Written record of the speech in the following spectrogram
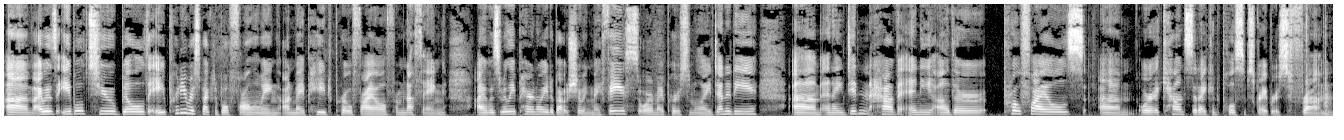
Um, I was able to build a pretty respectable following on my paid profile from nothing. I was really paranoid about showing my face or my personal identity, um, and I didn't have any other profiles um, or accounts that I could pull subscribers from.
